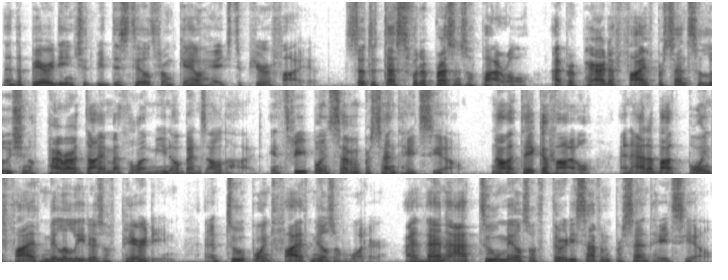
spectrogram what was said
then the pyridine should be distilled from KOH to purify it. So to test for the presence of pyrrole, I prepared a 5% solution of para-dimethylamino-benzaldehyde in 3.7% HCl. Now I take a vial and add about 0.5 milliliters of pyridine and 2.5 ml of water. I then add 2 ml of 37% HCl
